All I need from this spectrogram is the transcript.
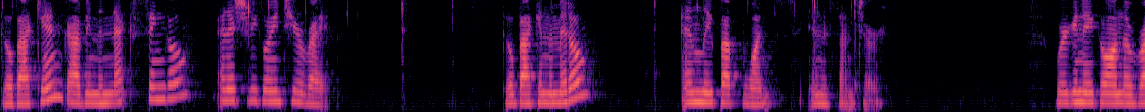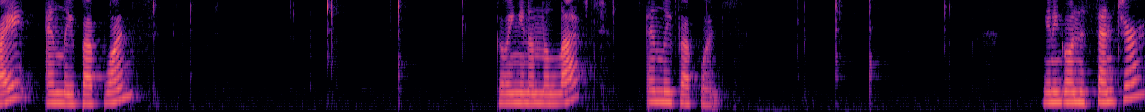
Go back in, grabbing the next single and it should be going to your right. Go back in the middle and loop up once in the center. We're going to go on the right and loop up once. Going in on the left and loop up once. I'm going to go in the center,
